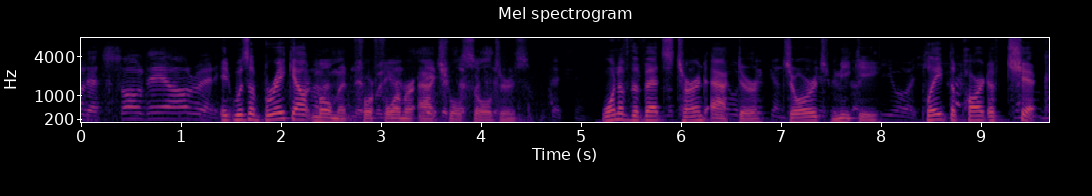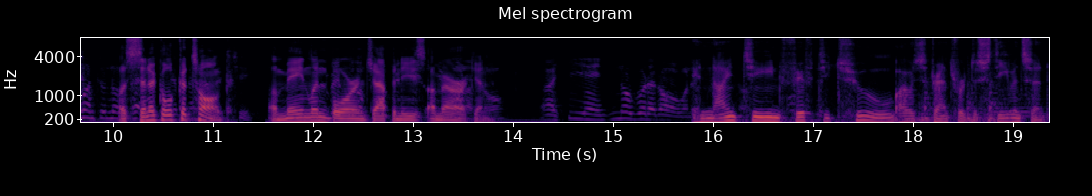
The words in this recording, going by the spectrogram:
Can smell that salt air already. It was a breakout moment for former actual soldiers. One of the vets turned actor, George Miki, played the part of Chick, a cynical Katonk, a mainland born Japanese American. In 1952, I was transferred to Stevenson,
